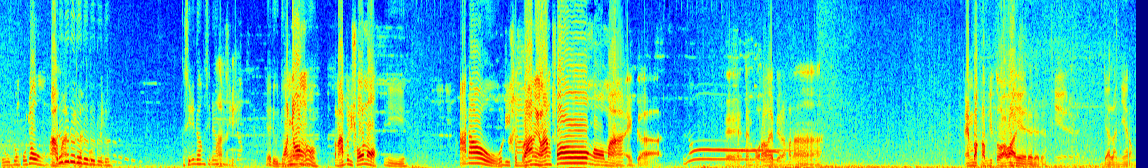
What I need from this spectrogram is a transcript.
Di ujung-ujung. Ah, Aduh, aduh, aduh, aduh, aduh. Ke sini dong, sini dong. Mana dia? Ya di ujung Monyong. sono. Kenapa di sono? Iya. Aduh. Oh, di seberangnya langsung. Oh my god. No. Eh, temporal ya biar aman ah. Nembak abis itu awas. Iya, udah, udah, udah. Jalan nyerong,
